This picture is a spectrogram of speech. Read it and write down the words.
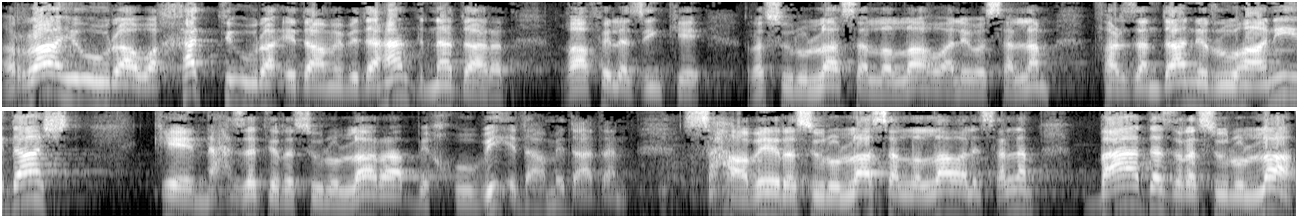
راه او را و خط او را ادامه بدهند ندارد. غافل از این که رسول الله صلی الله علیه و سلم فرزندان روحانی داشت. که نهزت رسول الله را به خوبی ادامه دادن. صحابه رسول الله صلی الله علیه وسلم بعد از رسول الله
